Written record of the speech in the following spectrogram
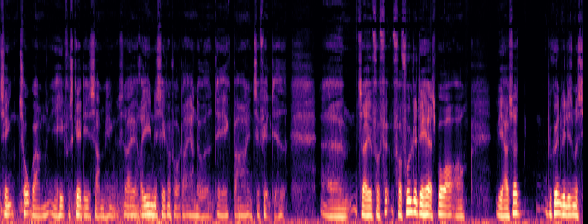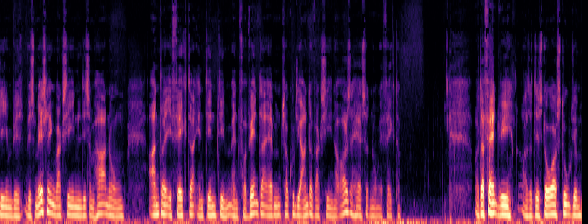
ting to gange i helt forskellige sammenhænge, så er jeg rimelig sikker på, at der er noget. Det er ikke bare en tilfældighed. Øh, så jeg forfulgte det her spor, og vi har så begyndte vi ligesom at sige, at hvis, hvis mæslingvaccinen ligesom har nogle andre effekter end dem, de man forventer af dem, så kunne de andre vacciner også have sådan nogle effekter. Og der fandt vi, altså det store studie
